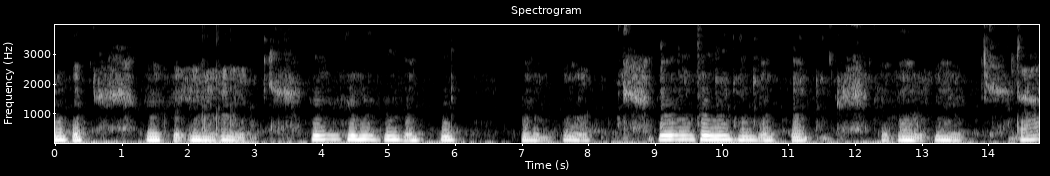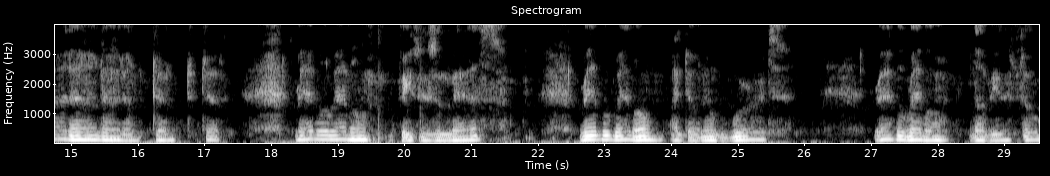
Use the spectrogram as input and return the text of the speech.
Mm-hmm. Rebel, rebel, face is a mess. Rebel, rebel, I don't know the words. Rebel, rebel, love you so.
